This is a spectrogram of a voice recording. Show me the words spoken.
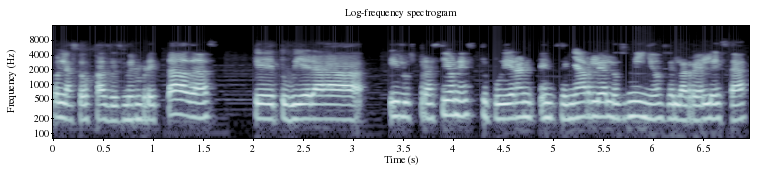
con las hojas desmembretadas, que tuviera ilustraciones que pudieran enseñarle a los niños de la realeza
